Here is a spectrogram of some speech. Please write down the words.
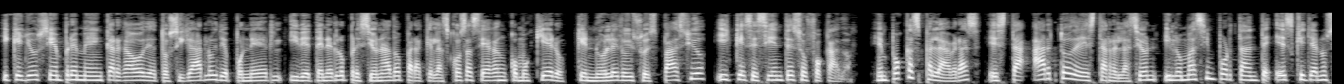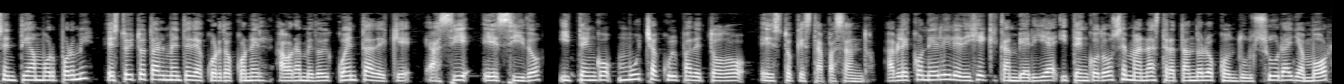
y que yo siempre me he encargado de atosigarlo y de poner y de tenerlo presionado para que las cosas se hagan como quiero, que no le doy su espacio y que se siente sofocado. En pocas palabras, está harto de esta relación y lo más importante es que ya no sentía amor por mí. Estoy totalmente de acuerdo con él. Ahora me doy cuenta de que así he sido y tengo mucha culpa de todo esto que está pasando. Hablé con él y le dije que cambiaría y tengo dos semanas tratándolo con dulzura y amor,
